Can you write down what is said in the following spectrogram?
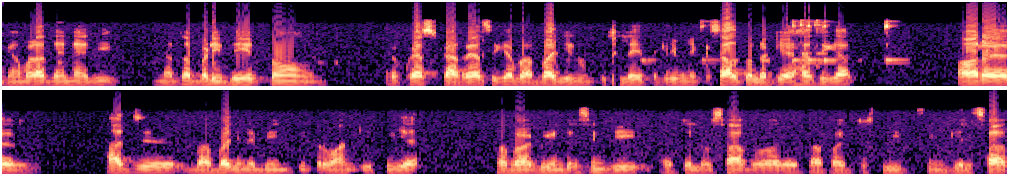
ਭਾਗਾਂ ਵਾਲਾ ਦਿਨ ਹੈ ਜੀ। ਮੈਂ ਤਾਂ ਬੜੀ ਦੇਰ ਤੋਂ ਰਿਕੁਐਸਟ ਕਰ ਰਿਹਾ ਸੀਗਾ। ਬਾਬਾ ਜੀ ਨੂੰ ਪਿਛਲੇ ਤਕਰੀਬਨ 1 ਸਾਲ ਤੋਂ ਲੱਗਿਆ ਹੋਇਆ ਸੀਗਾ। ਔਰ ਅੱਜ ਬਾਬਾ ਜੀ ਨੇ ਬੇਨਤੀ ਪ੍ਰਵਾਨ ਕੀਤੀ ਹੈ। ਬਾਬਾ ਗੁਰਿੰਦਰ ਸਿੰਘ ਜੀ, ਢਿੱਲੋਂ ਸਾਹਿਬ ਔਰ ਬਾਬਾ ਜਸਦੀਪ ਸਿੰਘ ਗਿੱਲ ਸਾਹਿਬ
